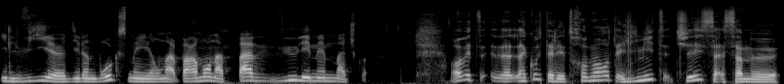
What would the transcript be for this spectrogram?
il vit euh, Dylan Brooks, mais on apparemment, on n'a pas vu les mêmes matchs. Quoi. En fait, la, la elle est trop marrante. Et limite, tu sais, ça, me.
